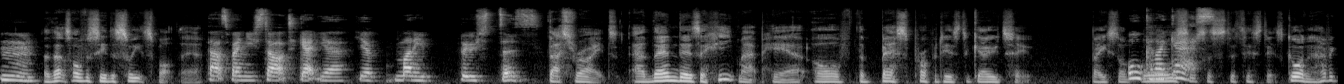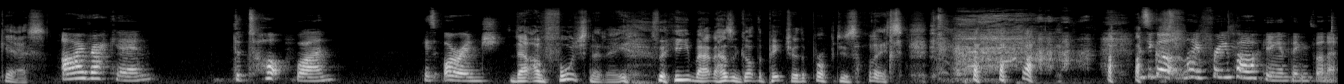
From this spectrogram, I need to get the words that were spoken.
Mm. So that's obviously the sweet spot there. That's when you start to get your your money boosters. That's right. And then there's a heat map here of the best properties to go to based on Oh, all can I sorts guess? of statistics. Go on and have a guess. I reckon the top one is orange. Now, unfortunately, the heat map hasn't got the picture of the properties on it. Has it got like free parking and things on it?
